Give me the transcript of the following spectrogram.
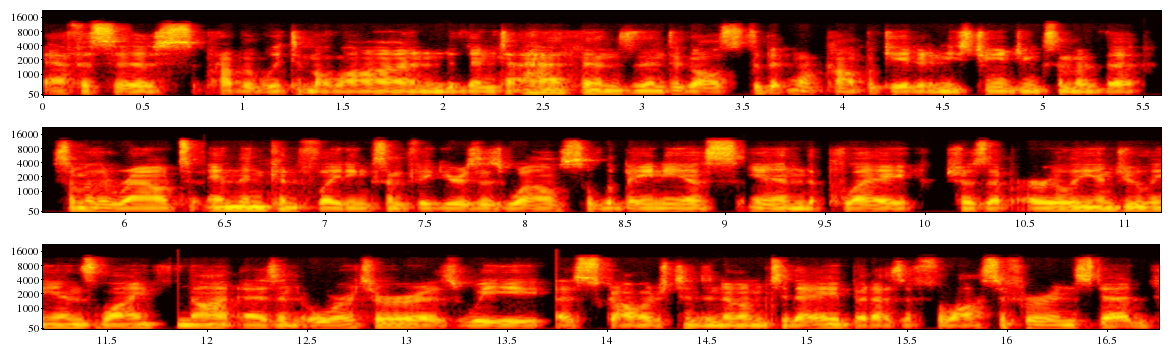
Ephesus, probably to Milan, then to Athens, then to Gaul. So it's a bit more complicated, and he's changing some of the some of the route, and then conflating some figures as well. So Libanius in the play shows up early in Julian's life, not as an orator as we as scholars tend to know him today, but as a philosopher instead.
